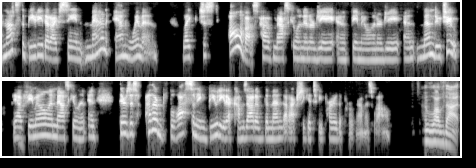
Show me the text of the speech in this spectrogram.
And that's the beauty that I've seen men and women, like just all of us have masculine energy and female energy, and men do too. They have female and masculine. And there's this other blossoming beauty that comes out of the men that actually get to be part of the program as well. I love that.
